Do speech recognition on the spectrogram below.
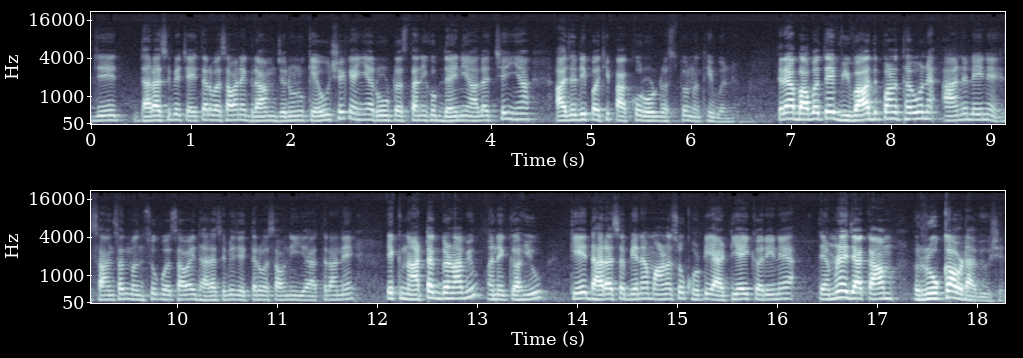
જે ધારાસભ્ય ચૈતર વસાવા અને ગ્રામજનોનું કહેવું છે કે અહીંયા રોડ રસ્તાની ખૂબ દયનીય હાલત છે. અહીંયા આઝાદી પછી પાકો રોડ રસ્તો નથી બન્યો. ત્યારે આ બાબતે વિવાદ પણ થયો અને આને લઈને સાંસદ મનસુખ વસાવાએ ધારાસભ્ય ચૈતર વસાવાની યાત્રાને એક નાટક ગણાવ્યું અને કહ્યું કે ધારાસભ્યના માણસો ખોટી આરટીઆઈ કરીને તેમણે જ આ કામ રોકાવડાવ્યું છે.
